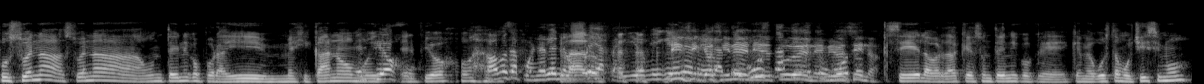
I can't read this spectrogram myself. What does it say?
Pues suena, suena un técnico por ahí mexicano, el muy piojo. el piojo. Vamos a ponerle nombre y apellido. Miguel Herrera, ¿te gusta? vecina. Sí, la verdad que es un técnico que, que me gusta muchísimo,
